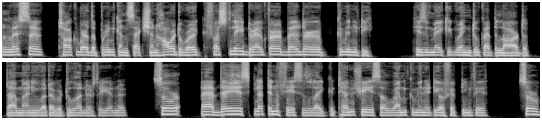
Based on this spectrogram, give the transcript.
let's uh, talk about the pre section, how it works. Firstly, developer builder community. He's making going to cut a lot of the money, whatever 200, 300. So uh, they split in phases, like 10 phase or one community or 15 phase. So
